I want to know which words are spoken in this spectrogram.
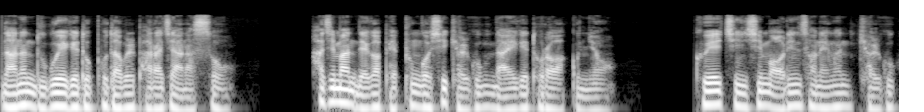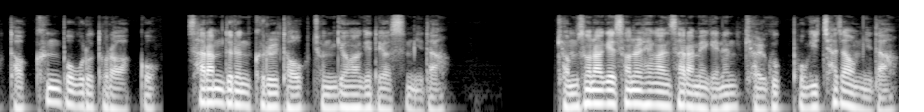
나는 누구에게도 보답을 바라지 않았소. 하지만 내가 베푼 것이 결국 나에게 돌아왔군요. 그의 진심 어린 선행은 결국 더 큰 복으로 돌아왔고 사람들은 그를 더욱 존경하게 되었습니다. 겸손하게 선을 행한 사람에게는 결국 복이 찾아옵니다.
